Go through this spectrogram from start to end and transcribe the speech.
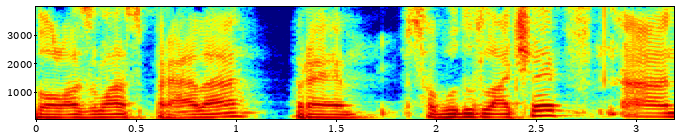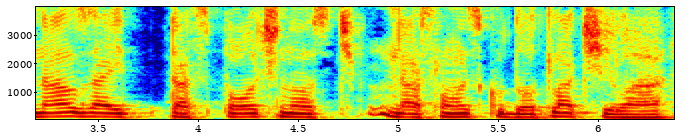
bola zlá správa pre slobodu tlače. A naozaj tá spoločnosť na Slovensku dotlačila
